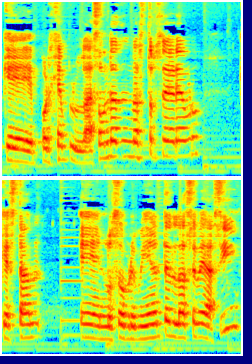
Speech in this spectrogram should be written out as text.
que, por ejemplo, las ondas de nuestro cerebro que están en los sobrevivientes de la ACV así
